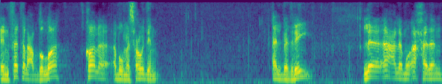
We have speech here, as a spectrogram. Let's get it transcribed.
انفتل عبد الله قال أبو مسعود البدري لا أعلم أحدا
